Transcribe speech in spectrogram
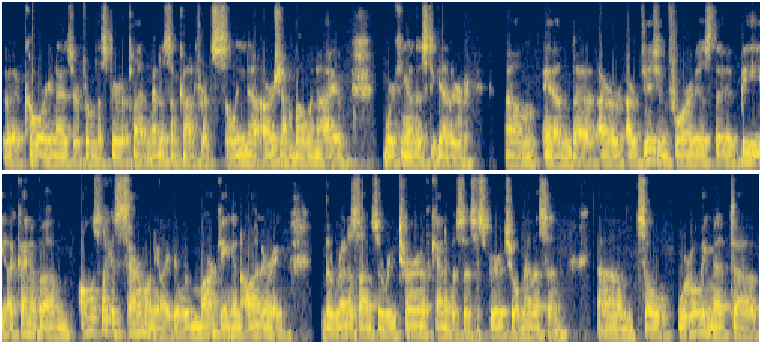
the, co-organizer from the Spirit Plant Medicine Conference, Selena Archambault and I are working on this together. Um, and uh, our, our vision for it is that it be a kind of um, almost like a ceremony, like that we're marking and honoring the renaissance or return of cannabis as a spiritual medicine. Um, so we're hoping that uh,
